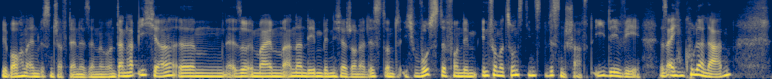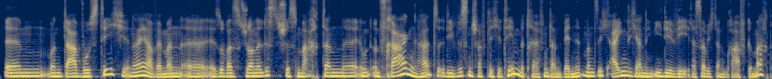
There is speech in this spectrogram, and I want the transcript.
Wir brauchen einen Wissenschaftler in der Sendung. Und dann habe ich ja, ähm, also in meinem anderen Leben bin ich ja Journalist und ich wusste von dem Informationsdienst Wissenschaft, IDW. Das ist eigentlich ein cooler Laden. Ähm, und da wusste ich, naja, wenn man äh, sowas Journalistisches macht dann äh, und, und Fragen hat, die wissenschaftliche Themen betreffen, dann wendet man sich eigentlich an den IDW. Das habe ich dann brav gemacht,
